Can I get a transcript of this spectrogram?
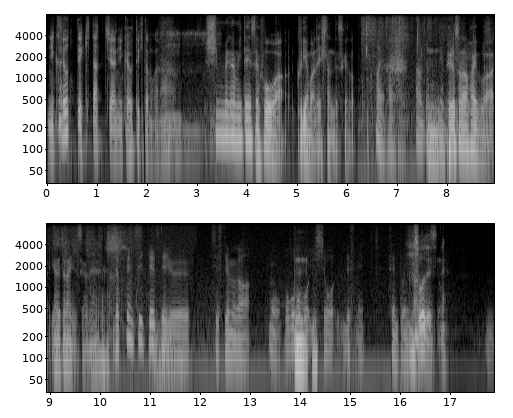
似通ってきたっちゃ似通ってきたのかな。新女神転生4はクリアまでしたんですけど、はいはいはい。あのう弱点ん、ペルソナ5はやれてないんですよね。弱点ついてっていうシステムがもうほぼほぼ一緒ですね、戦闘に関してそうですね。うん。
